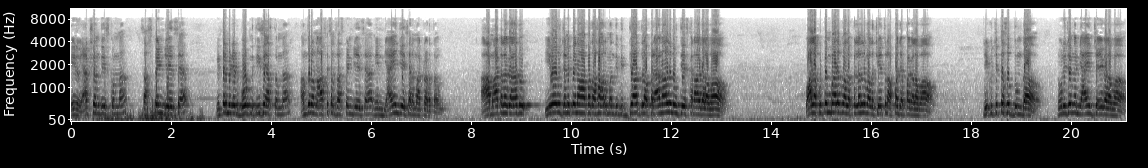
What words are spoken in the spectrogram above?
నేను యాక్షన్ తీసుకున్నా సస్పెండ్ చేశా ఇంటర్మీడియట్ బోర్డుని తీసేస్తున్నా అందులో నా ఆఫీసర్ని సస్పెండ్ చేశా నేను న్యాయం చేశాను మాట్లాడతావు. ఆ మాటలు కాదు ఈరోజు చనిపోయిన ఆ పదహారు మంది విద్యార్థుల ప్రాణాలను నువ్వు తీసుకురాగలవా? వాళ్ళ కుటుంబాలకు వాళ్ళ పిల్లల్ని వాళ్ళ చేతులు అప్పచెప్పగలవా నీకు చిత్తశుద్ధి ఉందా? నువ్వు నిజంగా న్యాయం చేయగలవా?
